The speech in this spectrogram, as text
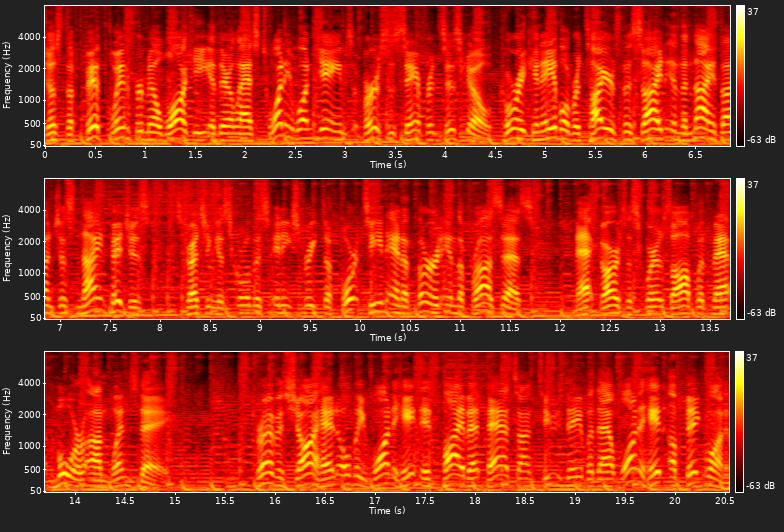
Just the fifth win for Milwaukee in their last 21 games versus San Francisco. Corey Knebel retires the side in the ninth on just nine pitches, stretching his scoreless inning streak to 14 and a third in the process. Matt Garza squares off with Matt Moore on Wednesday. Travis Shaw had only one hit and five at bats on Tuesday, but that one hit, a big one.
